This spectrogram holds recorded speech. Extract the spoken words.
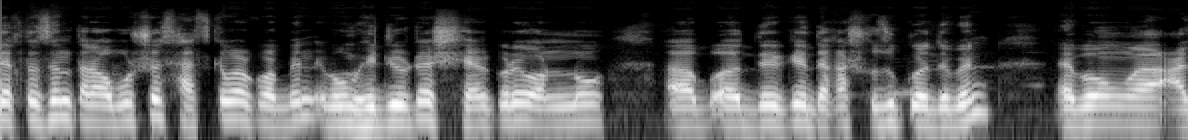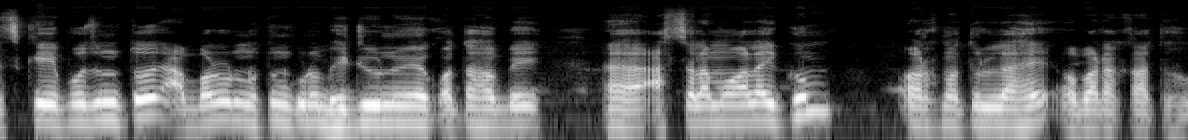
দেখতেছেন তারা অবশ্যই সাবস্ক্রাইব করবেন এবং ভিডিওটা শেয়ার করে অন্য আহ, দেরকে দেখার সুযোগ করে দেবেন। এবং আজকে এ পর্যন্ত আবারও নতুন কোনো ভিডিও নিয়ে কথা হবে। আসসালামু আলাইকুম আরহামতুল্লাহ ওবারাকাতহু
